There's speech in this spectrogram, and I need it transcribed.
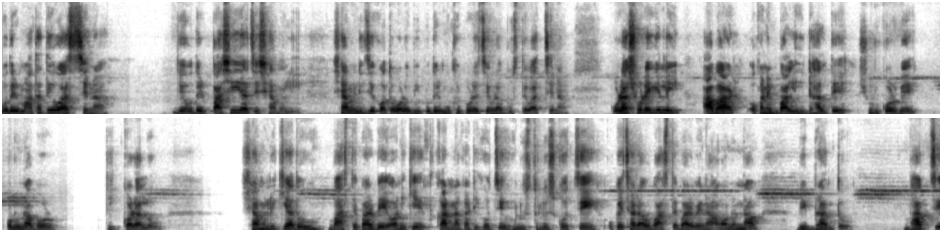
ওদের মাথাতেও আসছে না। যে ওদের পাশেই আছে শ্যামলী। শ্যামলী যে কত বড় বিপদের মুখে পড়েছে ওরা বুঝতে পারছে না। ওরা সরে গেলেই আবার ওখানে বালি ঢালতে শুরু করবে অরুণাবর ঠিক করালো শ্যামলী কি আদৌ বাঁচতে পারবে? অনিকেত কান্নাকাটি করছে হুলুস থুলুস করছে। ওকে ছাড়াও বাঁচতে পারবে না। অনন্যাও বিভ্রান্ত। ভাবছে,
